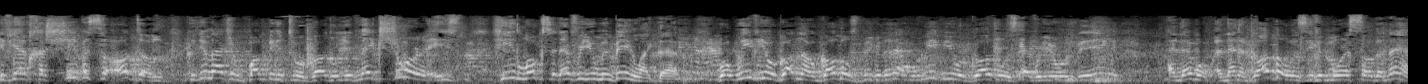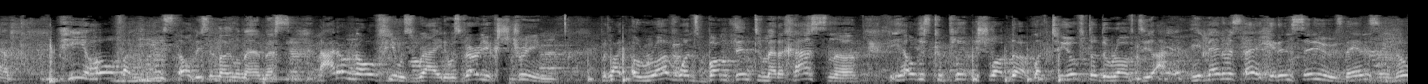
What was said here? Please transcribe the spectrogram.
If you have chashivas Adam, could you imagine bumping into a gadol? You'd make sure he's, he looks at every human being like that. What we view a gadol now, a gadol is bigger than that. What we view a gadol as every human being, and then and then a gadol is even more so than that. He holds like he used to hold. He's in Olam Emes. I don't know if he was right. It was very extreme. But like a Rav once bumped into Merachasna, he held his completely slugged up. Like Tiyufta the Rav, he made a mistake. He didn't see you. He's dancing. No,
